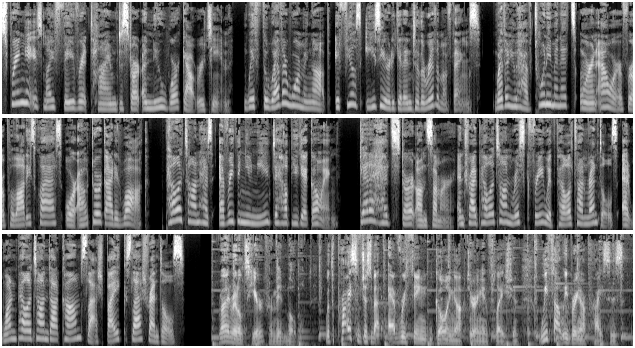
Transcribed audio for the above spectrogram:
Spring is my favorite time to start a new workout routine. With the weather warming up, it feels easier to get into the rhythm of things. Whether you have 20 minutes or an hour for a Pilates class or outdoor guided walk, Peloton has everything you need to help you get going. Get a head start on summer and try Peloton risk-free with Peloton Rentals at onepeloton.com slash bike slash rentals. Ryan Reynolds here from Mint Mobile. With the price of just about everything going up during inflation, we thought we'd bring our prices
